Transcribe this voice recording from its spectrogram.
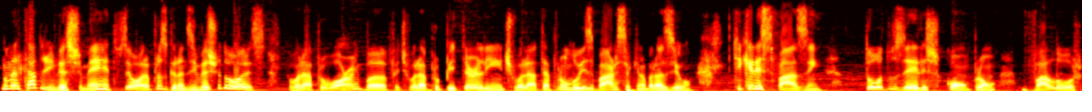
No mercado de investimentos, eu olho para os grandes investidores. Eu vou olhar para o Warren Buffett, vou olhar para o Peter Lynch, vou olhar até para um Luiz Barça aqui no Brasil. O que, que eles fazem? Todos eles compram valor,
